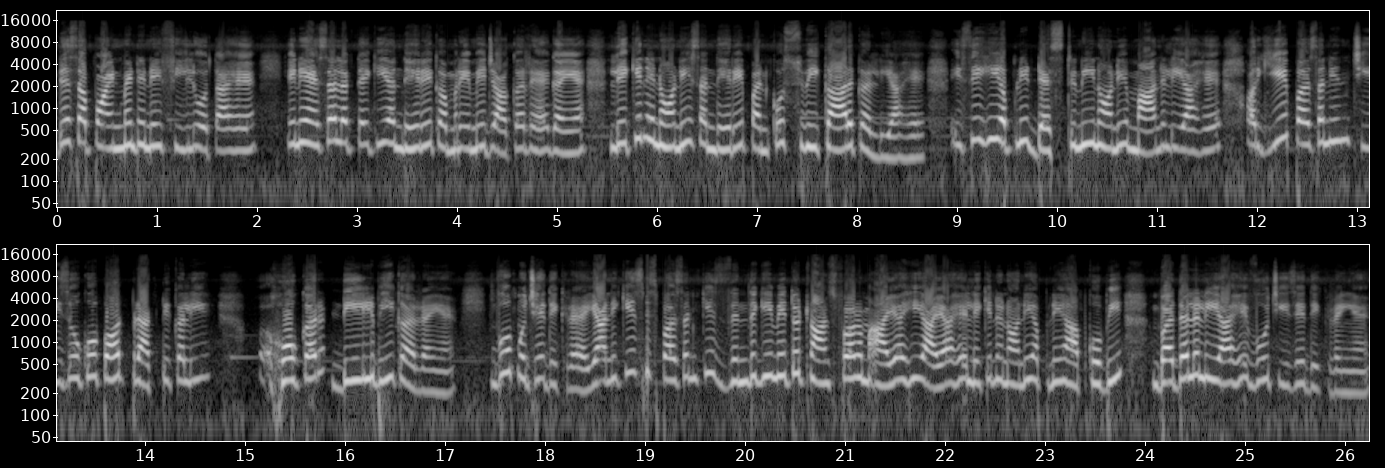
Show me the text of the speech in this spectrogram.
डिसअपॉइंटमेंट इन्हें फील होता है। इन्हें ऐसा लगता है कि अंधेरे कमरे में जाकर रह गए हैं, लेकिन इन्होंने इस अंधेरेपन को स्वीकार कर लिया है। इसे ही अपनी डेस्टिनी इन्होंने मान लिया है। और ये पर्सन इन चीज़ों को बहुत प्रैक्टिकली होकर डील भी कर रहे हैं। वो मुझे दिख रहा है। यानी कि इस पर्सन की ज़िंदगी में तो ट्रांसफॉर्म आया ही आया है, लेकिन उन्होंने अपने आप को भी बदल लिया है, वो चीज़ें दिख रही हैं।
